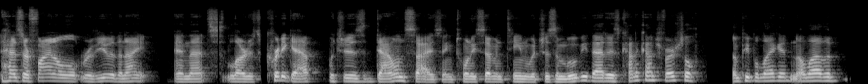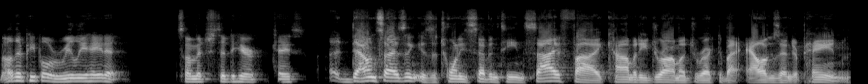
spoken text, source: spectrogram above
has her final review of the night, and that's largest critic gap, which is Downsizing 2017, which is a movie that is kind of controversial. Some people like it, and a lot of other people really hate it. So I'm interested to hear Case. Uh, Downsizing is a 2017 sci fi comedy drama directed by Alexander Payne.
